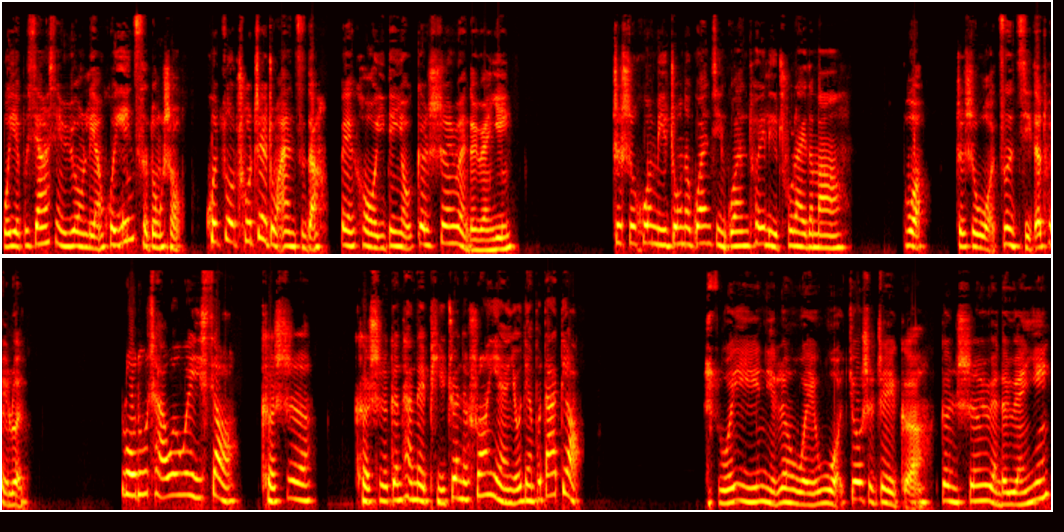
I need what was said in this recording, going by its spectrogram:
我也不相信于永莲会因此动手，会做出这种案子的背后一定有更深远的原因。这是昏迷中的关警官推理出来的吗？不，这是我自己的推论。骆督察微微一笑，可是。可是跟他那疲倦的双眼有点不搭调，所以你认为我就是这个更深远的原因？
